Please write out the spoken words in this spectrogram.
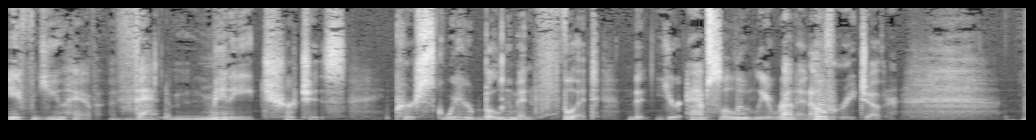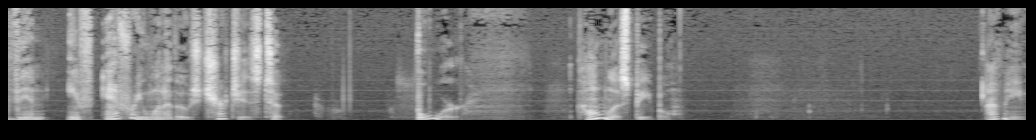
If you have that many churches per square bloomin' foot that you're absolutely running over each other, then if every one of those churches took four homeless people, I mean,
